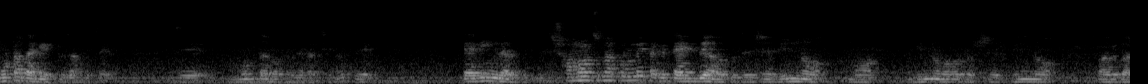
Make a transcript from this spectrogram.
মোটা দাগে একটু জানতে চাই, যে মুদ্রা কথা যেটা ছিল, যে ট্যাগিং রাজনীতি সমালোচনা করলেই তাকে ট্যাগ দেওয়া হতো যে সে ভিন্ন মত, ভিন্ন মতাদর্শের, ভিন্ন ভাবে বা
